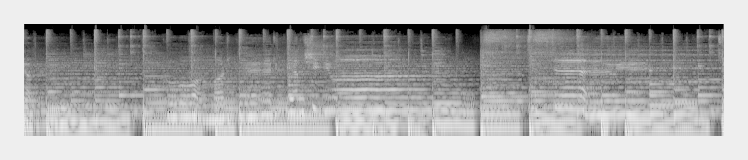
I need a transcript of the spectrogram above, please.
ရညရကိုဘဝမှာတကယ်တကယ်မရှိပါချစ်တဲ့လူရဲ့ချ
